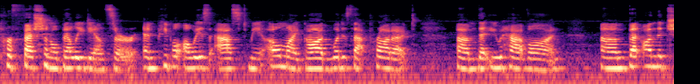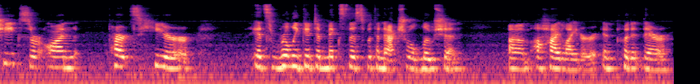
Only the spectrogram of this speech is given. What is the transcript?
professional belly dancer and people always asked me, oh my God, what is that product um, that you have on? Um, but on the cheeks or on parts here, it's really good to mix this with an actual lotion, um, a highlighter and put it there.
